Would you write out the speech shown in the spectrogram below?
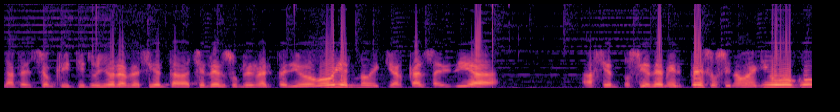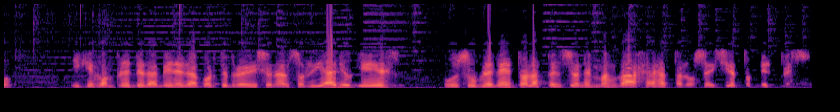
la pensión que instituyó la presidenta Bachelet en su primer periodo de gobierno y que alcanza hoy día a 107 mil pesos, si no me equivoco, y que comprende también el aporte previsional solidario, que es un suplemento a las pensiones más bajas hasta los 600 mil pesos.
